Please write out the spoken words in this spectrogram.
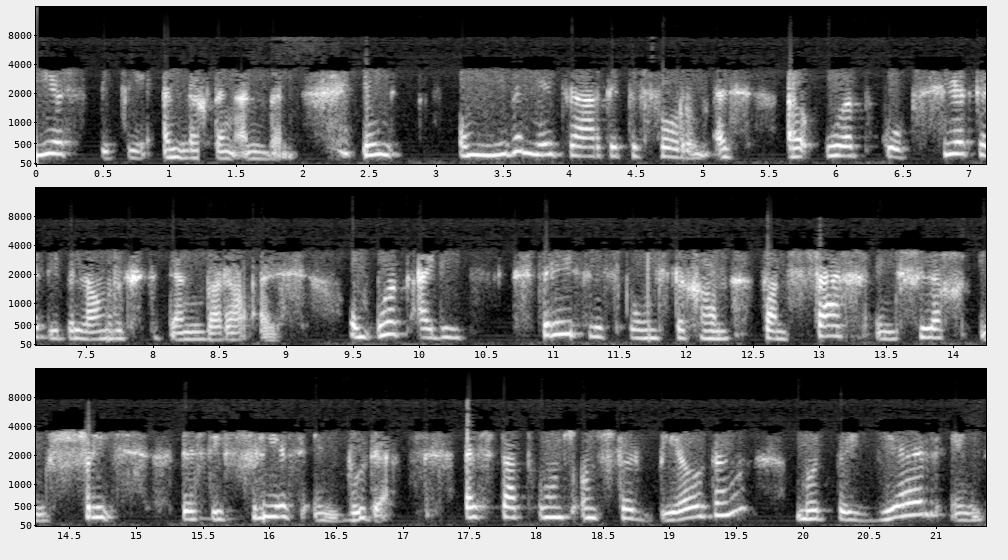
eers bietjie inligting inbind en om nuwe netwerke te vorm is 'n oop kop seker die belangrikste ding wat daar is om ook uit die stresrespons te gaan van veg en vlug en vries. Dis die vrees en woede. Is dat ons ons verbeelding moet beheer en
